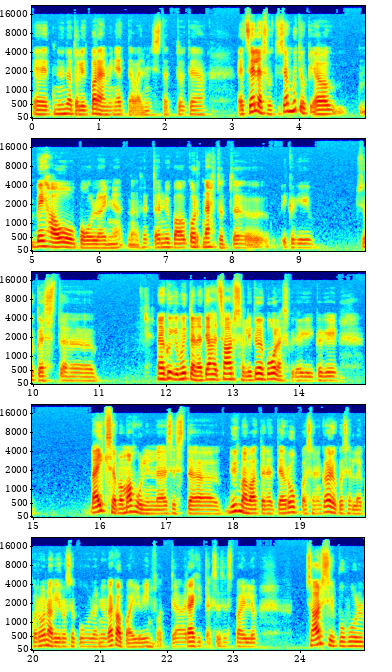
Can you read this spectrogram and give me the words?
et nüüd nad olid paremini ette valmistatud ja et selles suhtes jah, muidugi ja WHO pool on ju, et noh, et on juba kord nähtud äh, ikkagi niisugust äh, no kuigi ma ütlen, et jah, et SARS oli tõepoolest kuidagi ikkagi väiksemamahuline, sest äh, nüüd ma vaatan, et Euroopas on ka nagu selle koroonaviiruse puhul on ju väga palju infot ja räägitakse sellest palju. SARS-i puhul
